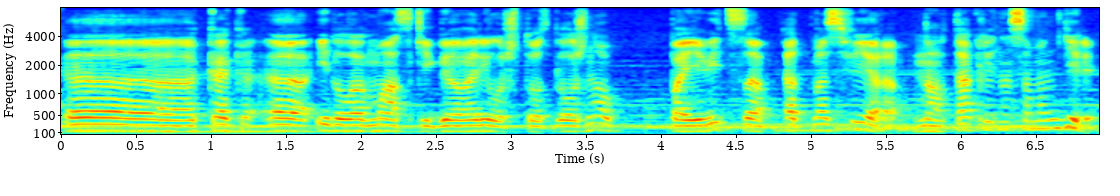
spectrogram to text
э, как э, Илон Маск говорил, что должно появиться атмосфера. Но так ли на самом деле?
